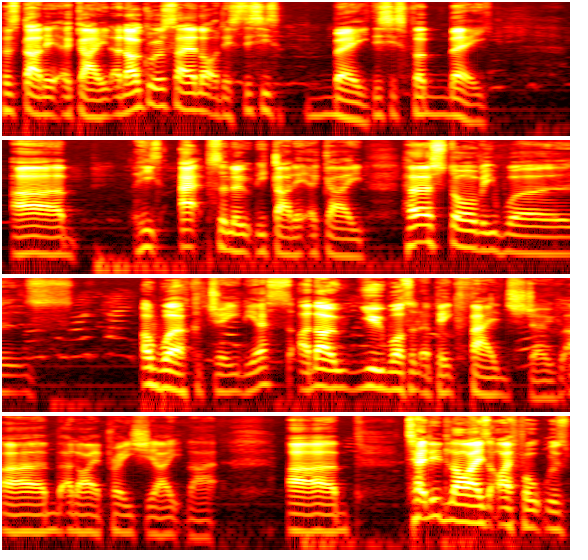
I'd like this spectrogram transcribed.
has done it again. And I'm going to say a lot of this. This is me. This is for me. Um, he's absolutely done it again. Her story was a work of genius. I know you wasn't a big fan, Stu, um, and I appreciate that. Um, Telling Lies, I thought was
